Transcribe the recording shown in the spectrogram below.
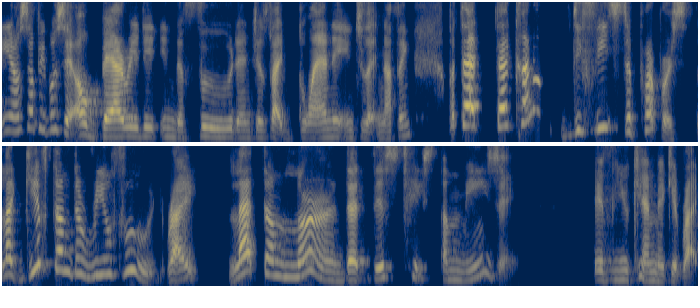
you know some people say oh buried it in the food and just like blend it into like nothing. But that that kind of defeats the purpose. Like give them the real food right let them learn that this tastes amazing if you can make it right.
